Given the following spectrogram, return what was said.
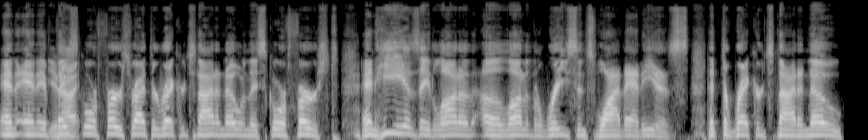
and and if You're they not- score first, right, their record's nine and zero when they score first. And he is a lot of a lot of the reasons why that is that the record's nine and zero.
